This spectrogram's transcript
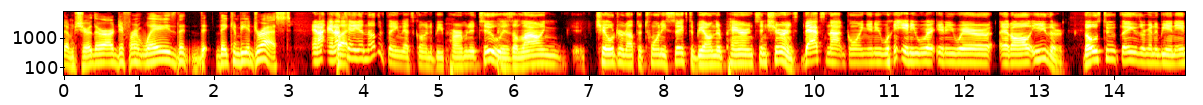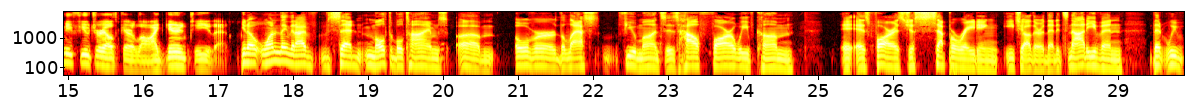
I'm sure there are different ways that, that they can be addressed. And I and I tell you another thing that's going to be permanent too is allowing uh, children up to 26 to be on their parents' insurance. That's not going anywhere anywhere anywhere at all either. Those two things are going to be in any future healthcare law. I guarantee you that. You know, one thing that I've said multiple times um, over the last few months is how far we've come as far as just separating each other. That it's not even that we've,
